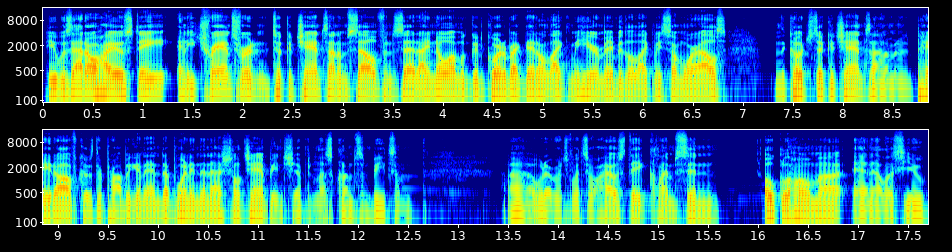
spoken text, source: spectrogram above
he was at ohio state and he transferred and took a chance on himself and said i know i'm a good quarterback. They don't like me here. Maybe they'll like me somewhere else. And the coach took a chance on him and it paid off because they're probably going to end up winning the national championship unless clemson beats them uh, whatever it's what's ohio state clemson Oklahoma, and LSU.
